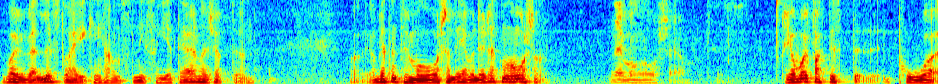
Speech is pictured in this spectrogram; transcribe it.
var ju väldigt ståhej kring hans Nissan GTR när han köpte den. Jag vet inte hur många år sedan det är men det är rätt många år sedan. Det är många år sedan, ja. Precis. Jag var ju faktiskt eh, på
